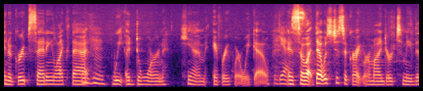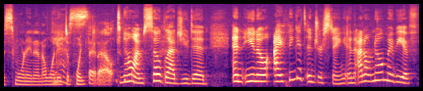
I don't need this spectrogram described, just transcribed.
in a group setting like that. Mhm. We adorn him everywhere we go. yes. And so uh, that was just a great reminder to me this morning, and I wanted to point that out. No, I'm so glad you did. And you know, I think it's interesting, and I don't know maybe if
